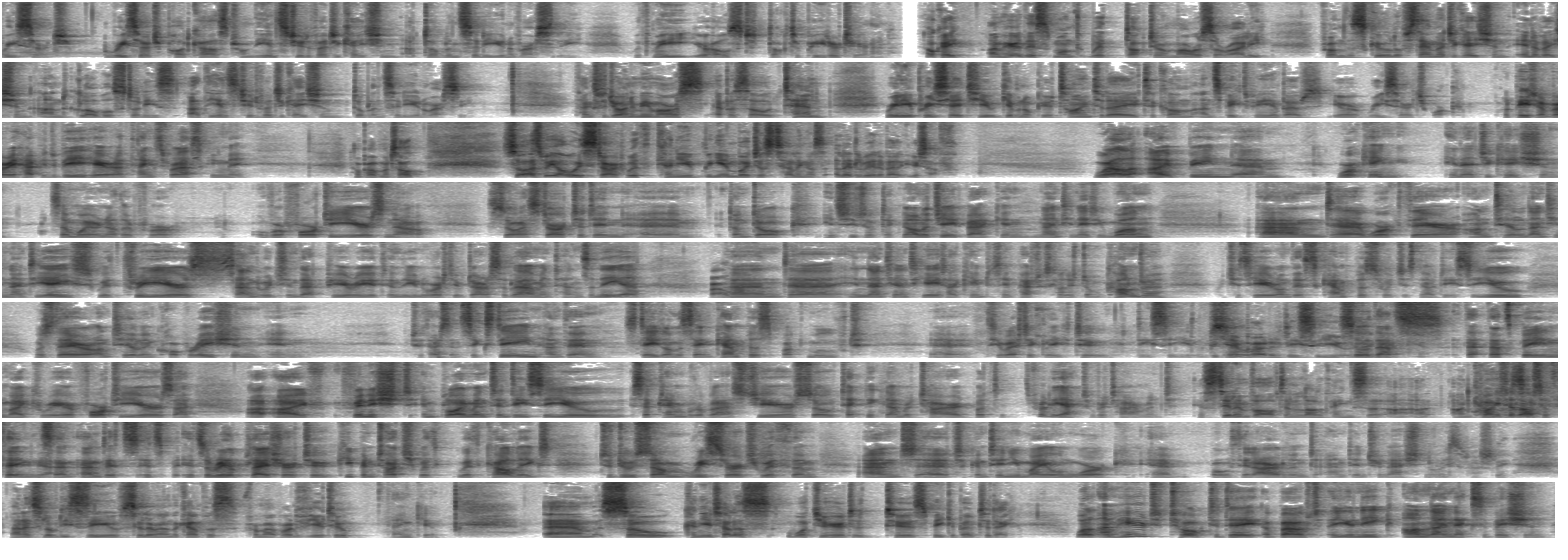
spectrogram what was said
Research, a research podcast from the Institute of Education at Dublin City University, with me, your host, Dr. Peter Tiernan. Okay, I'm here this month with Dr. Maurice O'Reilly from the School of STEM Education, Innovation and Global Studies at the Institute of Education, Dublin City University. Thanks for joining me, Maurice. Episode 10. Really appreciate you giving up your time today to come and speak to me about your research work. Well, Peter, I'm very happy to be here and thanks for asking me. No problem at all. So, as we always start with, can you begin by just telling us a little bit about yourself? Well, I've been um, working in education some way or another for over 40 years now. So, I started in um, Dundalk Institute of Technology back in 1981 and uh, worked there until 1998 with three years sandwiched in that period in the University of Dar es Salaam in Tanzania. Wow. And uh, in 1998 I came to St. Patrick's College Drumcondra which is here on this campus, which is now DCU, was there until incorporation in 2016, and then stayed on the same campus but moved uh, theoretically to DCU. Became So- part of DCU. so then, yeah. that's that, that's been my career. Forty years. I, I I finished employment in DCU September of last year. So technically I'm retired, but it's really active retirement. You're still involved in a lot of things uh, on, on Quite a lot of things, Yeah. and, and it's it's it's a real pleasure to keep in touch with with colleagues, to do some research with them, and uh, to continue my own work. Um, both in Ireland and internationally. Internationally. And it's lovely to see you still around the campus from our point of view too. Thank you. Um, so, can you tell us what you're here to, to speak about today? Well, I'm here to talk today about a unique online exhibition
